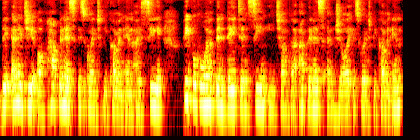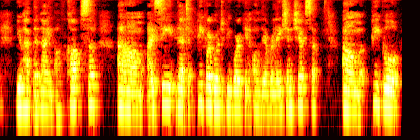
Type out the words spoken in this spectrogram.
the energy of happiness is going to be coming in. I see people who have been dating, seeing each other, happiness and joy is going to be coming in. You have the nine of cups. Um, I see that people are going to be working on their relationships. Um, people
